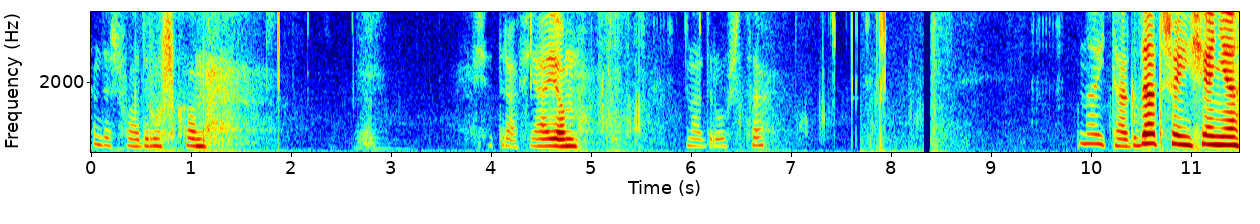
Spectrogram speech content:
Będę szła dróżką. Się trafiają na dróżce. No i tak, zatrzęsienie.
